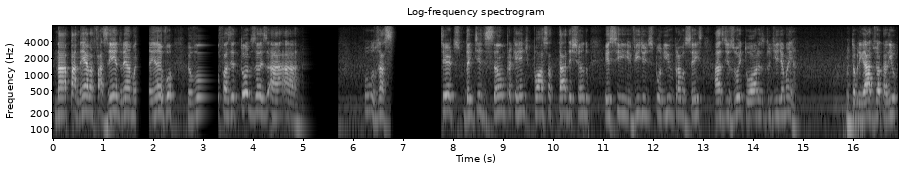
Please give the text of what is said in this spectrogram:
na panela fazendo, né? Amanhã eu vou, eu vou fazer todas as. A, a, os acertos da edição para que a gente possa estar tá deixando esse vídeo disponível para vocês às 18 horas do dia de amanhã. Muito obrigado, J. Lio,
